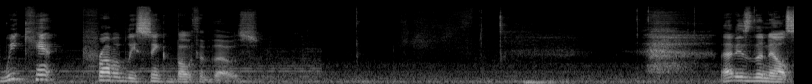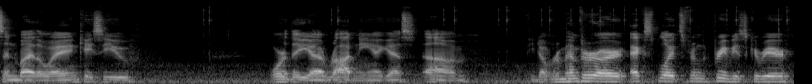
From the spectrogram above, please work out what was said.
we can't probably sink both of those. That is the Nelson, by the way, in case you... Or the uh, Rodney, I guess. Um, if you don't remember our exploits from the previous career.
